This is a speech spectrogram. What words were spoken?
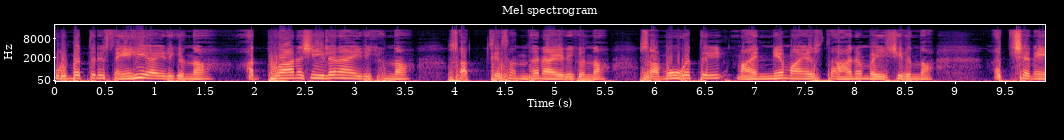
കുടുംബത്തിന് സ്നേഹിയായിരിക്കുന്ന അധ്വാനശീലനായിരിക്കുന്ന സത്യസന്ധനായിരിക്കുന്ന സമൂഹത്തിൽ മാന്യമായ സ്ഥാനം വഹിച്ചിരുന്ന അച്ഛനെ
